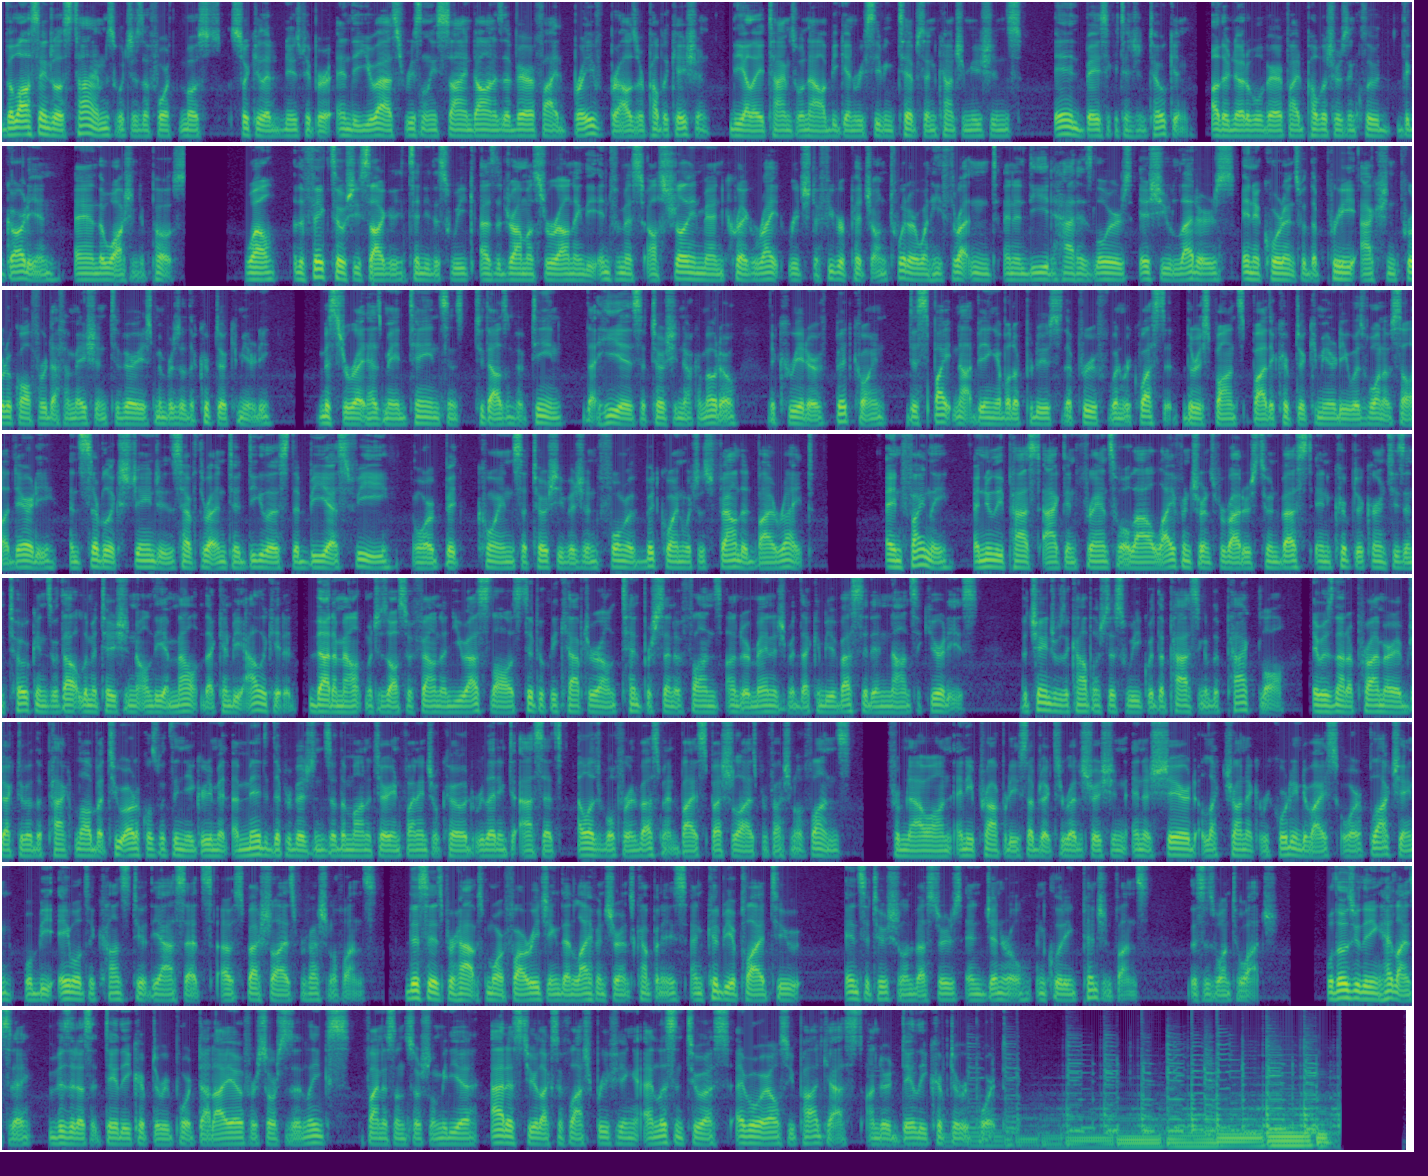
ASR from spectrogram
The Los Angeles Times, which is the fourth most circulated newspaper in the US, recently signed on as a verified Brave browser publication. The LA Times will now begin receiving tips and contributions in Basic Attention Token. Other notable verified publishers include The Guardian and The Washington Post. Well, the Faketoshi saga continued this week as the drama surrounding the infamous Australian man Craig Wright reached a fever pitch on Twitter when he threatened and indeed had his lawyers issue letters in accordance with the pre action protocol for defamation to various members of the crypto community. Mr. Wright has maintained since 2015 that he is Satoshi Nakamoto, the creator of Bitcoin, despite not being able to produce the proof when requested. The response by the crypto community was one of solidarity, and several exchanges have threatened to delist the BSV, or Bitcoin Satoshi Vision, form of Bitcoin which was founded by Wright. And finally, a newly passed act in France will allow life insurance providers to invest in cryptocurrencies and tokens without limitation on the amount that can be allocated. That amount, which is also found in US law, is typically capped around 10% of funds under management that can be invested in non securities. The change was accomplished this week with the passing of the Pact Law. It was not a primary objective of the Pact Law, but two articles within the agreement amended the provisions of the Monetary and Financial Code relating to assets eligible for investment by specialized professional funds. From now on, any property subject to registration in a shared electronic recording device or blockchain will be able to constitute the assets of specialized professional funds. This is perhaps more far reaching than life insurance companies and could be applied to institutional investors in general, including pension funds. This is one to watch. Well, those are leading headlines today. Visit us at dailycryptoreport.io for sources and links. Find us on social media, add us to your Alexa Flash briefing, and listen to us everywhere else you podcast under Daily Crypto Report.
